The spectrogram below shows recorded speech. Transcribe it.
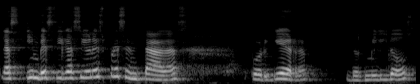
Las investigaciones presentadas por Guerra 2002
